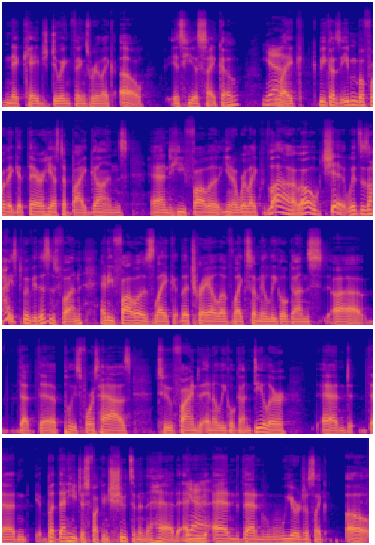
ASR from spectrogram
Nick Cage doing things where you're like, oh, is he a psycho? Yeah. Like because even before they get there, he has to buy guns, and he follow. You know, we're like, la, oh shit, this is a heist movie. This is fun, and he follows like the trail of like some illegal guns uh, that the police force has to find an illegal gun dealer. And then, but then he just fucking shoots him in the head, and you, and then we are just like, oh,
